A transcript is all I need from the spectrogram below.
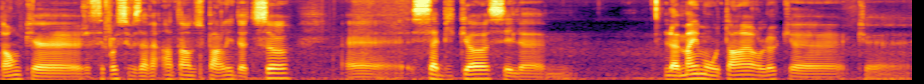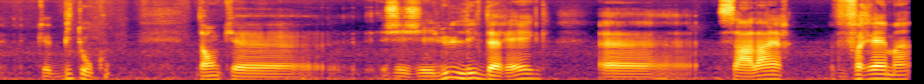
Donc, je ne sais pas si vous avez entendu parler de ça. Sabika, c'est le, même auteur que, Bitoku. Donc, j'ai lu le livre de règles. Ça a l'air vraiment,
